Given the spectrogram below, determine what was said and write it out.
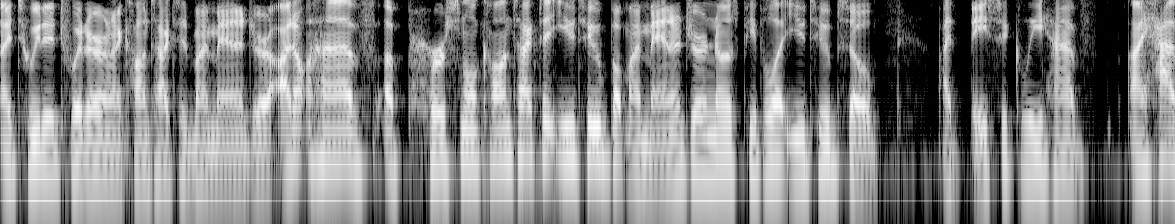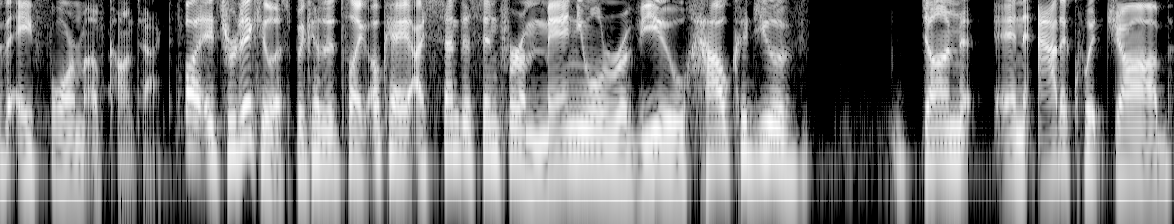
I tweeted Twitter, and I contacted my manager. I don't have a personal contact at YouTube, but my manager knows people at YouTube, so I basically have I have a form of contact. But it's ridiculous because it's like, okay, I sent this in for a manual review. How could you have done an adequate job?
